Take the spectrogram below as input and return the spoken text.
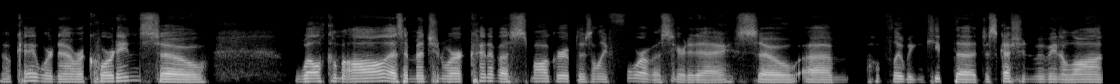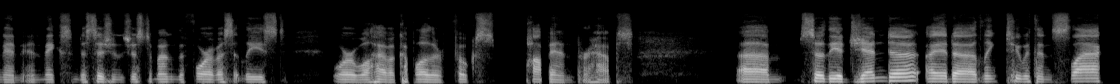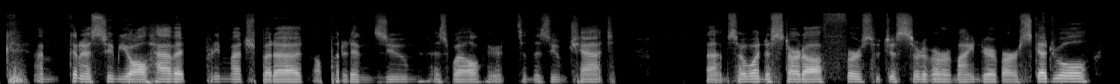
Okay, we're now recording, so welcome all. As I mentioned, we're kind of a small group. There's only four of us here today, so um, hopefully we can keep the discussion moving along and, and make some decisions just among the four of us at least, or we'll have a couple other folks pop in perhaps. Um, so the agenda I had uh, linked to within Slack. I'm going to assume you all have it pretty much, but uh, I'll put it in Zoom as well. Here it's in the Zoom chat. Um, so I wanted to start off first with just sort of a reminder of our schedule,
